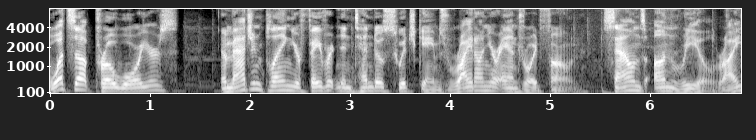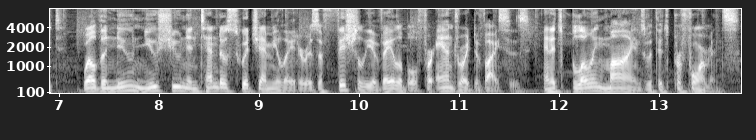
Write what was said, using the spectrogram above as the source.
What's up, Pro Warriors? Imagine playing your favorite Nintendo Switch games right on your Android phone. Sounds unreal, right? Well, the new Nyushu Nintendo Switch emulator is officially available for Android devices, and it's blowing minds with its performance.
